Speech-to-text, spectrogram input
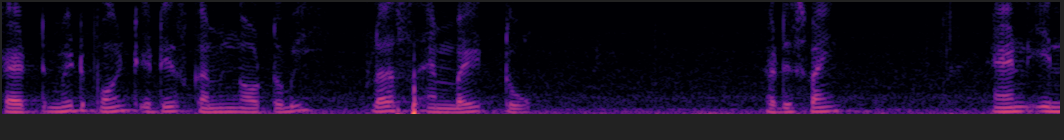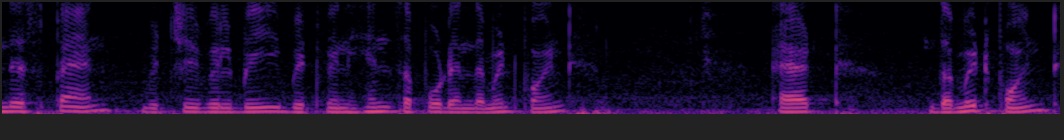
at midpoint it is coming out to be plus m by 2 that is fine. And in the span which will be between hinge support and the midpoint at the midpoint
